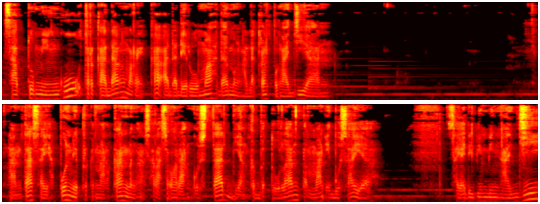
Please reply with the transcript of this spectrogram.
Sabtu Minggu terkadang mereka ada di rumah dan mengadakan pengajian. Lantas saya pun diperkenalkan dengan salah seorang ustadz yang kebetulan teman ibu saya saya dibimbing ngaji.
